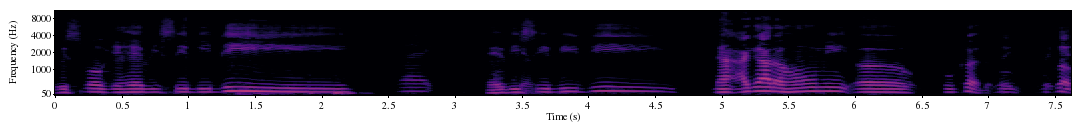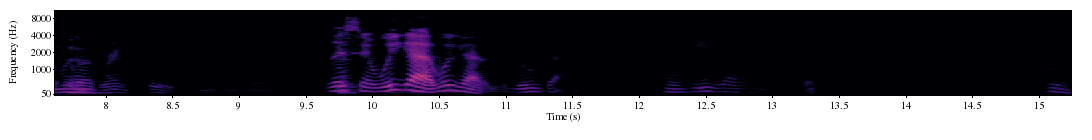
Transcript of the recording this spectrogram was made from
We smoking heavy CBD. Facts. Heavy Okay. CBD. Now I got a homie uh who cut who, they, who they cut get my some hair. drinks too. Some, um, Listen, we got we got a new guy, and he running 420. Hmm.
